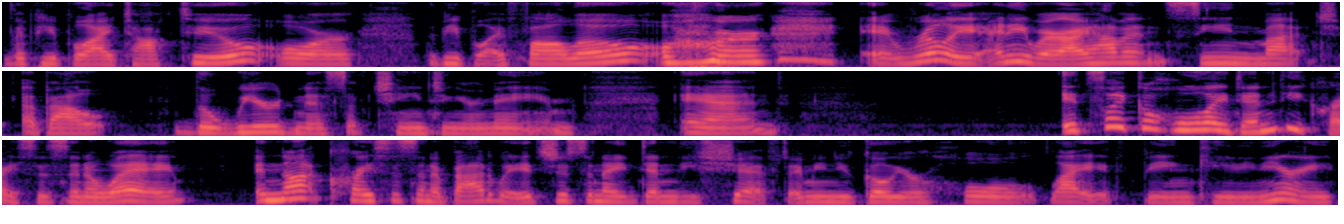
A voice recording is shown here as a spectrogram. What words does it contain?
the people I talk to or the people I follow or really anywhere. I haven't seen much about the weirdness of changing your name. And it's like a whole identity crisis in a way. And not crisis in a bad way. It's just an identity shift. I mean, you go your whole life being Katie Neary,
